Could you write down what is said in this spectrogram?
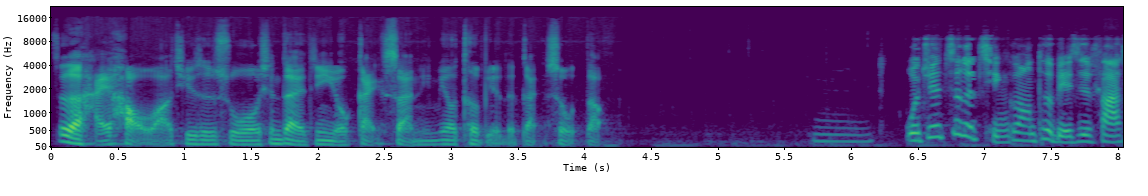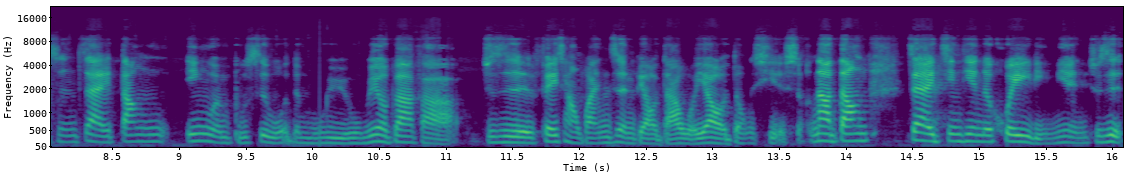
这个还好啊？其实说现在已经有改善，你没有特别的感受到。我觉得这个情况，特别是发生在当英文不是我的母语，我没有办法就是非常完整表达我要的东西的时候，那当在今天的会议里面，就是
